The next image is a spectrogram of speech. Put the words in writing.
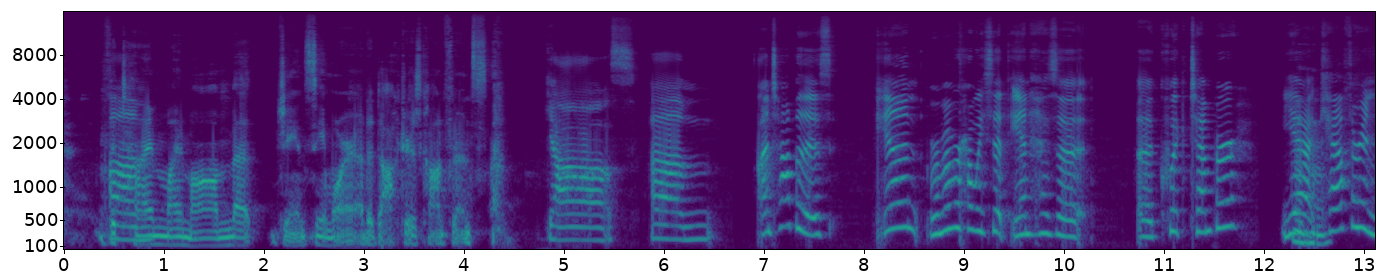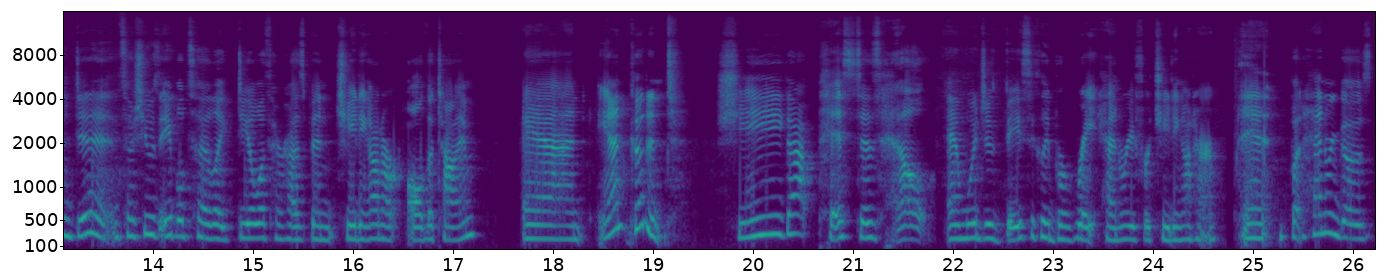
the time my mom met Jane Seymour at a doctor's conference. Yes. Um. On top of this, Anne. Remember how we said Anne has a a quick temper? Yeah, Catherine didn't, and so she was able to like deal with her husband cheating on her all the time, and Anne couldn't. She got pissed as hell and would just basically berate Henry for cheating on her. And but Henry goes,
